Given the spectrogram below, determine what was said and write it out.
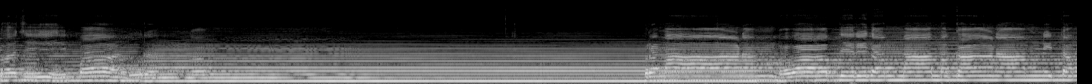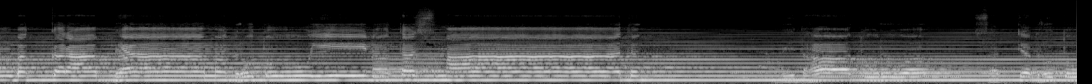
भजे पाण्डुरङ्गम्। प्रमाणं भवाब्धिरिदं मामकानां नितम्बक्कराभ्यां धृतो येन तस्मात्। विधातुर्व सत्यधृतो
